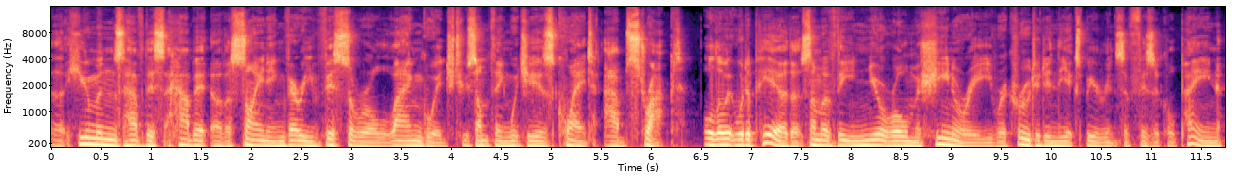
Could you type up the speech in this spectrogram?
Uh, humans have this habit of assigning very visceral language to something which is quite abstract. Although it would appear that some of the neural machinery recruited in the experience of physical pain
